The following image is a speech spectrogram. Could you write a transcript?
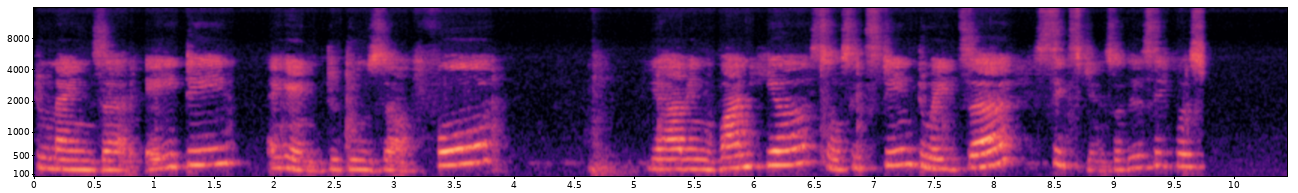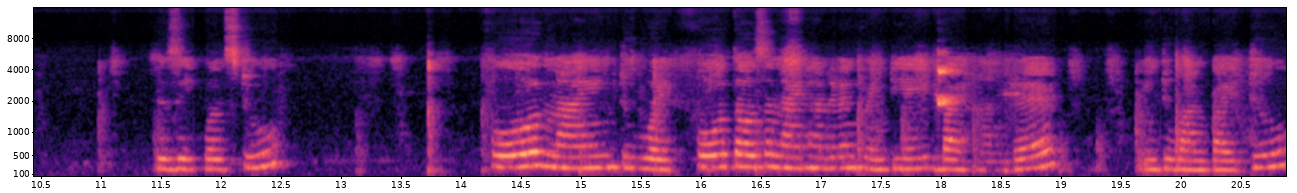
two nines are 18, again two twos are four, you are having 1 here. So 16, 2 8s are 16. So this equals this equals to 4928 4928 by 100 into 1 by 2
